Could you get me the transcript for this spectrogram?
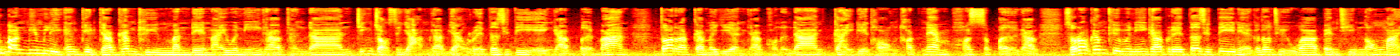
ฟุตบอลพรีเมียร์ลีกอังกฤษครับค่ำคืนมันเดย์ไนท์วันนี้ครับ ทางด้านจิ้งจอกสยามครับ อย่างเรเตอร์ซิตี้เองครับ เปิดบ้านต้อนรับการมาเยือนครับ ของทางด้านไก่เดทองท็อตแนมฮอตสเปอร์ครับสำหรับค่ำคืนวันนี้ครับเรเตอร์ซิตี้เนี่ย ก็ต้องถือว่าเป็นทีมน้องใหม่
